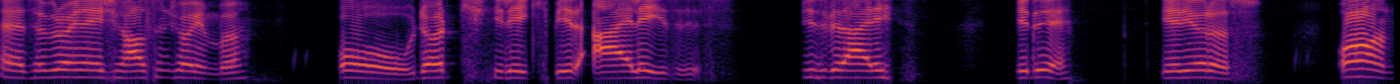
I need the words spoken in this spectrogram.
Evet öbür oyuna geçtik. Altıncı oyun bu. Oo, dört kişilik bir aileyiz. Biz bir aileyiz. Yedi. Geliyoruz. On.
